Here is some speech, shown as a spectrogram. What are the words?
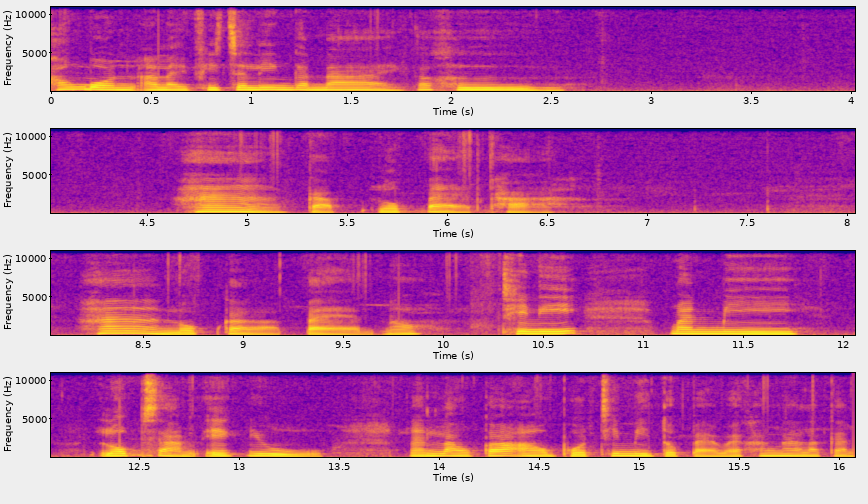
ข้างบนอะไรฟิชเจอริงกันได้ก็คือ 5 กับลบ 8 ค่ะ 5 ลบกับ 8 เนาะทีนี้มันมีลบ 3x อยู่ นั้นเราก็เอาพจน์ที่มีตัวแปรไว้ข้างหน้าแล้วกัน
